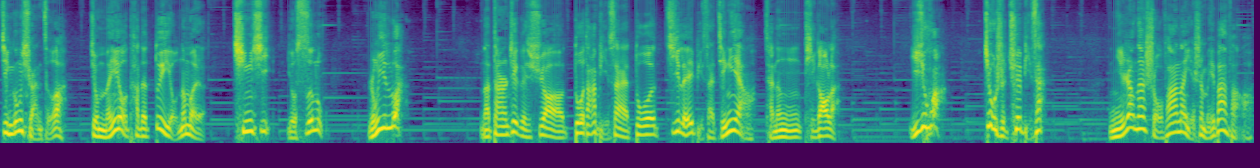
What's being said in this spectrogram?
进攻选择啊，就没有他的队友那么。清晰有思路，容易乱。那当然这个需要多打比赛，多积累比赛经验啊，才能提高了。一句话，就是缺比赛。你让他首发那也是没办法啊，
